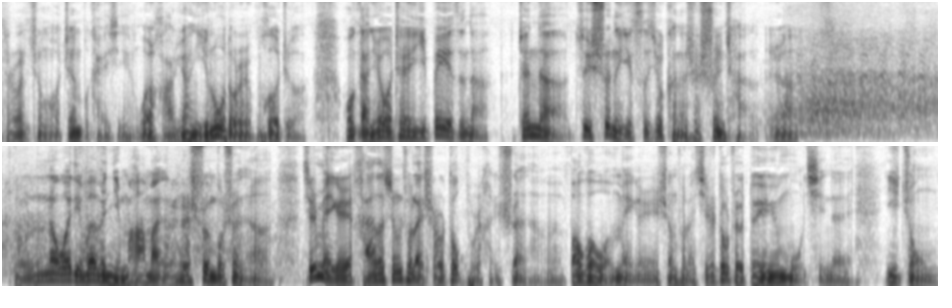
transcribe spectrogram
他说。生活真不开心，我好像一路都是波折。我感觉我这一辈子呢，真的最顺的一次就可能是顺产了，是吧？我说那我得问问你妈妈，就是顺不顺啊？其实每个人孩子生出来时候都不是很顺啊，包括我们每个人生出来，其实都是对于母亲的一种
